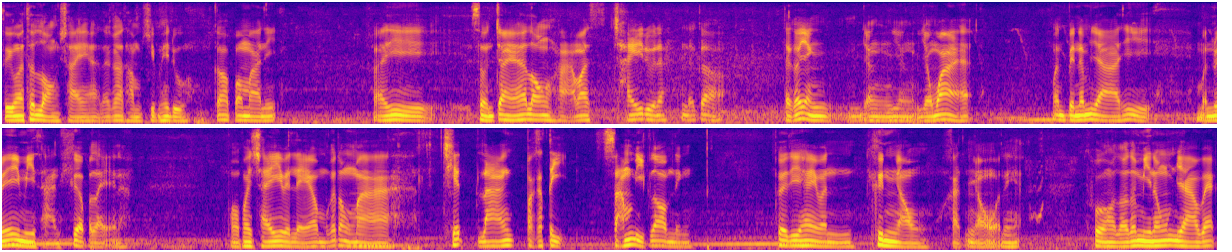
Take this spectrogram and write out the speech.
ซื้อมาทดลองใช้ฮะแล้วก็ทำคลิปให้ดูก็ประมาณนี้ ใครที่สนใจฮะลองหามาใช้ดูนะ แล้วก็ แต่ก็ยังยังยังยังว่าฮะมันเป็นน้ำยาที่มันไม่มีสารเคลือบอะไรนะพอไปใช้ไปแล้วมันก็ต้องมาเช็ดล้างปกติซ้ำอีกรอบหนึ่งเพื่อที่ให้มันขึ้นเงาขัดเงาอะไรเงี้ยพวกเราต้องมีน้ำยาแว็ก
